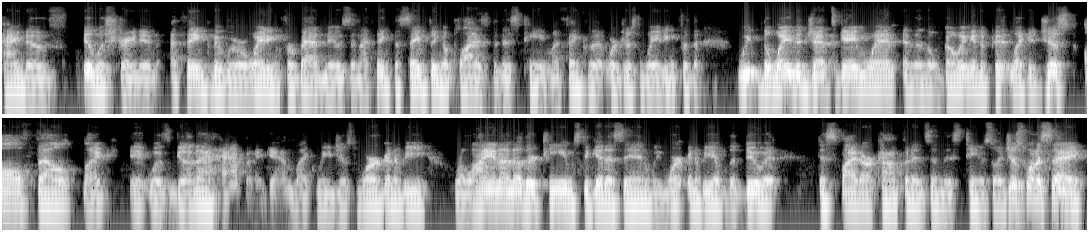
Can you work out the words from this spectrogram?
kind of illustrated, I think that we were waiting for bad news, and I think the same thing applies to this team. I think that we're just waiting for the we the way the Jets game went, and then the going into pit, like it just all felt like it was gonna happen again. Like we just were gonna be relying on other teams to get us in. We weren't to be able to do it despite our confidence in this team. So I just want to say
